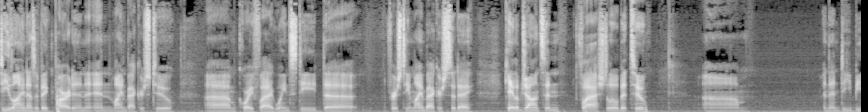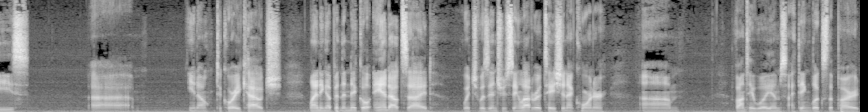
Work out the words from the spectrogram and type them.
D line has a big part in, and linebackers too. Um, Corey Flagg, Wayne Steed, the first team linebackers today. Caleb Johnson flashed a little bit too. Um, and then DBs, uh, you know, Te'Cory Couch, lining up in the nickel and outside, which was interesting. A lot of rotation at corner. Um, Vontae Williams, I think, looks the part.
